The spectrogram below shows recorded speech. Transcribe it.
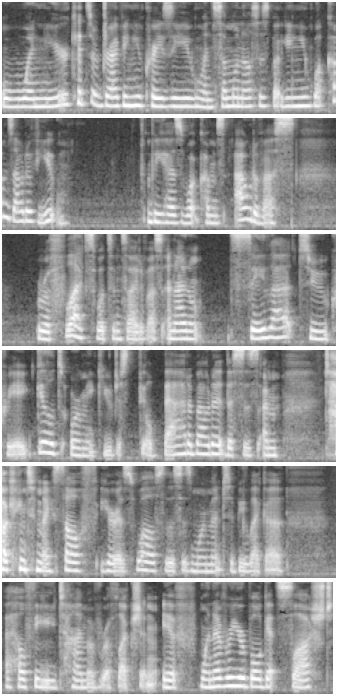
when your kids are driving you crazy, when someone else is bugging you, what comes out of you? Because what comes out of us reflects what's inside of us. And I don't say that to create guilt or make you just feel bad about it. This is, I'm talking to myself here as well. So this is more meant to be like a, a healthy time of reflection. If whenever your bowl gets sloshed,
